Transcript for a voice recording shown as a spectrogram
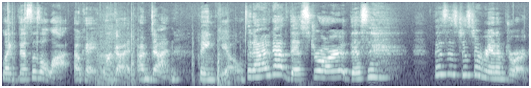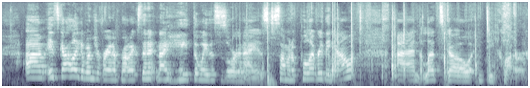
Like this is a lot. Okay, we're good. I'm done. Thank you. So now I've got this drawer. This This is just a random drawer. Um, it's got like a bunch of random products in it and I hate the way this is organized. So I'm going to pull everything out and let's go declutter.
